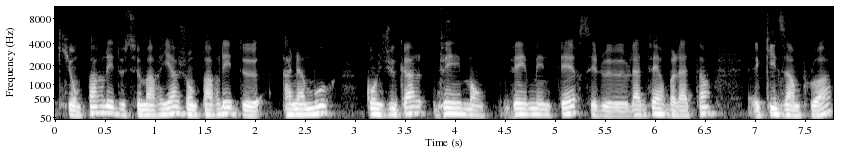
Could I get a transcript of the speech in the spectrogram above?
qui ont parlé de ce mariage ont parlé de un amour conjugal véhément. Véhémentaire, c'est l'adverbe latin qu'ils emploient,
